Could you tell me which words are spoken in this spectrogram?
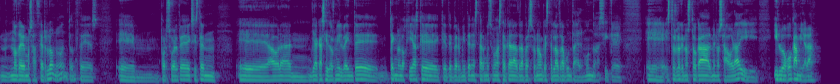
no debemos hacerlo, ¿no? Entonces, em, por suerte existen eh, ahora, en ya casi 2020, tecnologías que, te permiten estar mucho más cerca de la otra persona aunque esté en la otra punta del mundo. Así que eh, esto es lo que nos toca al menos ahora y, luego cambiará,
